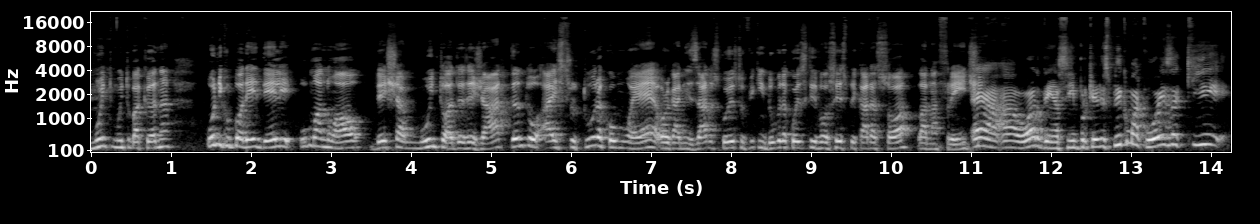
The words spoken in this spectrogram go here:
Muito, muito bacana. Único porém dele, o manual deixa muito a desejar, tanto a estrutura como é organizado as coisas, tu fica em dúvida, coisas que vão ser explicadas só lá na frente. É a, a ordem, assim, porque ele explica uma coisa que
